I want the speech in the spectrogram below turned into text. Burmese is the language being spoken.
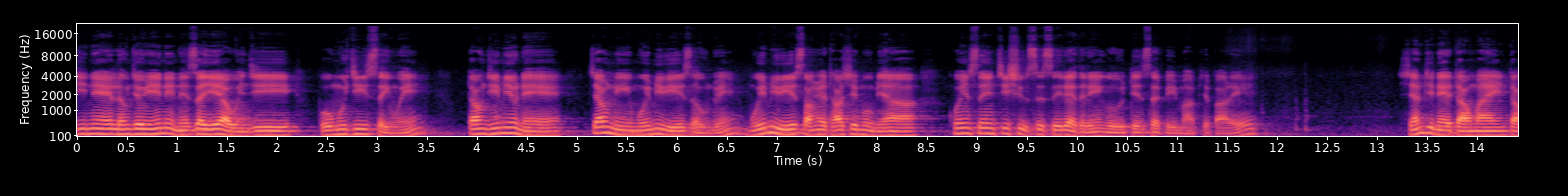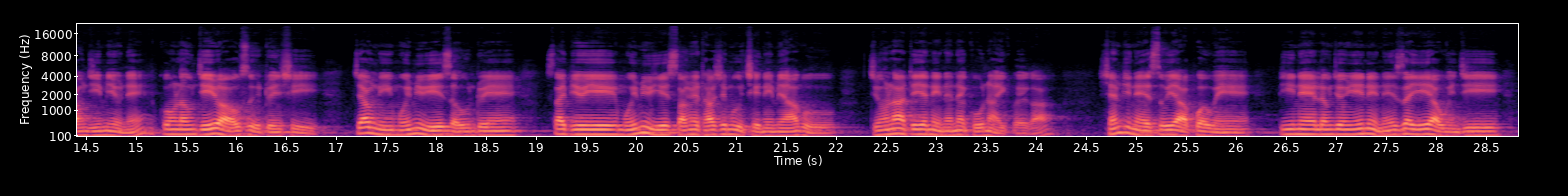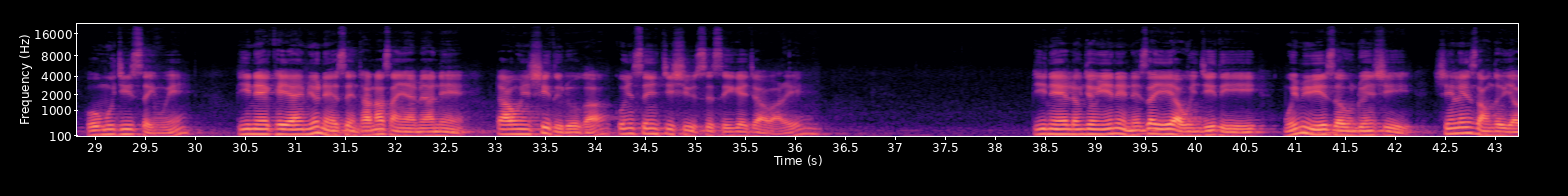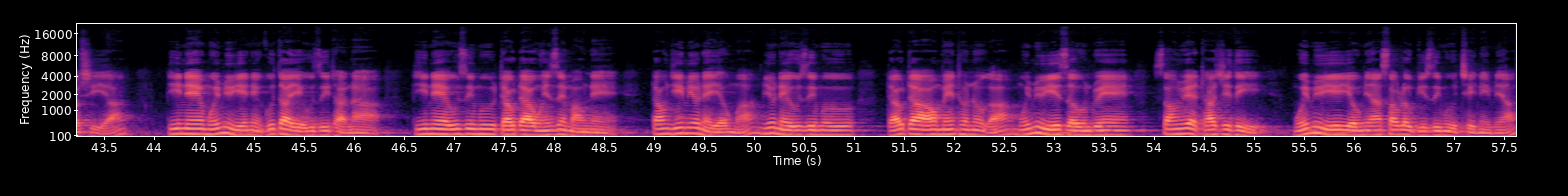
ပြည်내လုံခြုံရေးနှင့်နေဆက်ရေးရဝင်ကြီးဗိုလ်မှူးကြီးစိန်ဝင်တောင်ကြီးမြို့နယ်ကြောက်နီမွေးမြူရေးစုံတွင်မွေးမြူရေးဆောင်ရွက်ထားရှိမှုများကွင်းစင်းကြည့်ရှုစစ်ဆေးတဲ့တဲ့ရင်ကိုတင်ဆက်ပေးမှာဖြစ်ပါတယ်။ရှမ်းပြည်နယ်တောင်ပိုင်းတောင်ကြီးမြို့နယ်ကွန်လုံကျေးရွာအုပ်စုအတွင်းရှိကြောက်နီမွေးမြူရေးစုံတွင်စိုက်ပျိုးရေးမွေးမြူရေးဆောင်ရွက်ထားရှိမှုအခြေအနေများကိုဇွန်လ၁ရက်နေ့နနက်9:00နာရီခွဲကရှမ်းပြည်နယ်အစိုးရအဖွဲ့ဝင်ပြည်နယ်လုံခြုံရေးနှင့်နေဆက်ရေးရဝင်ကြီး ဗိုလ်မှူးကြီးစိန်ဝင်ပြည်နယ်ခရိုင်မြို့နယ်အဆင့်ဌာနဆိုင်ရာများနှင့်တာဝန်ရှိသူတို့ကကွင်းစင်းကြည့်ရှုစစ်ဆေးခဲ့ကြပါသည်ပြည်နယ်လုံခြုံရေးနှင့်နေဆက်ရေးရဝင်ကြီးသည်မွေးမြူရေးစုံတွင်ရှိရှင်းလင်းဆောင်သို့ရောက်ရှိရာပြည်နယ်မွေးမြူရေးနှင့်ကုသရေးဦးစီးဌာနပြည်နယ်ဦးစီးမှူးဒေါက်တာဝင်းစင်မောင်နှင့်တောင်ကြီးမြို့နယ်ရုံးမှမြို့နယ်ဦးစီးမှူးဒေါက်တာအောင်မင်းထွန်းတို့ကမွေးမြူရေးစုံတွင်ဆောင်ရွက်ထားရှိသည့်မွေးမြူရေးယုံများဆောက်လုပ်ပြည်စည်းမှုအခြေအနေများ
